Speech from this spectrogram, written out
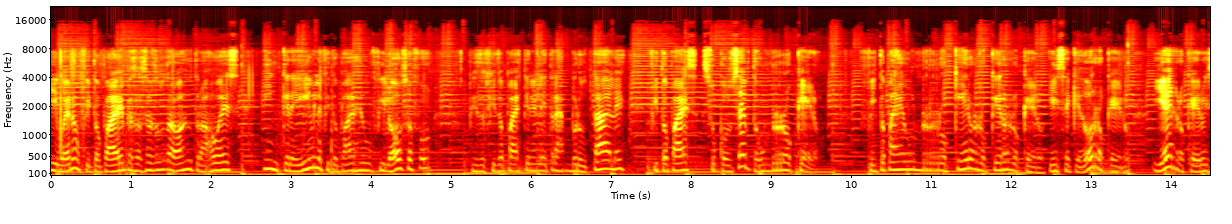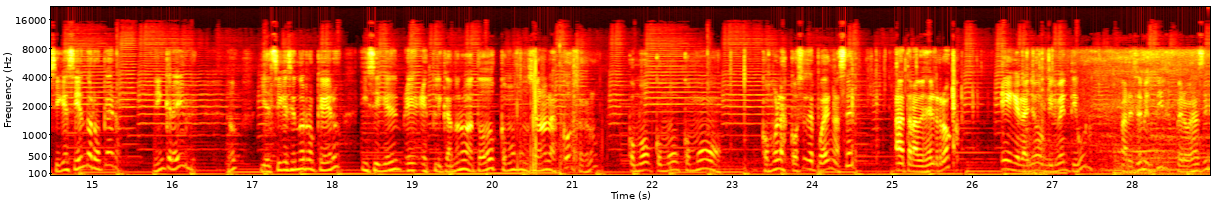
Y bueno, Fito Páez empezó a hacer su trabajo, su trabajo es increíble. Fito Páez es un filósofo, Fito Páez tiene letras brutales. Fito Páez, su concepto es un rockero. Fito Páez es un rockero, rockero, rockero. Y se quedó rockero. Y es rockero y sigue siendo rockero. Increíble. ¿no? Y él sigue siendo rockero y sigue eh, explicándonos a todos cómo funcionan las cosas, ¿no? Cómo, cómo, cómo, cómo las cosas se pueden hacer a través del rock en el año 2021. Parece mentira, pero es así.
